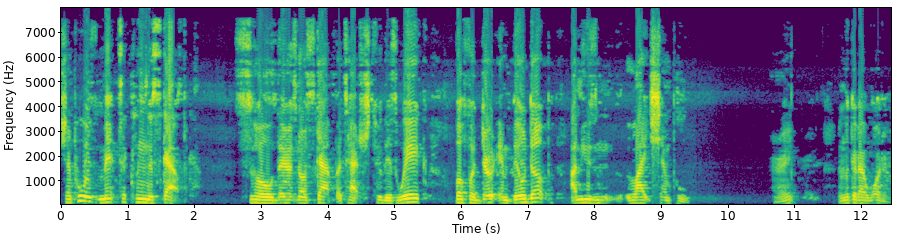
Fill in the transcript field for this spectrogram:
Shampoo is meant to clean the scalp. So there's no scalp attached to this wig. But for dirt and buildup, I'm using light shampoo. Alright? And look at that water.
